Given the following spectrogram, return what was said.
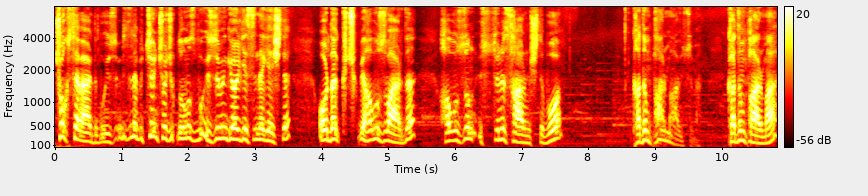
Çok severdi bu üzüm. Bizim de bütün çocukluğumuz bu üzümün gölgesinde geçti. Orada küçük bir havuz vardı. Havuzun üstünü sarmıştı bu. Kadın parmağı üzümü. Kadın parmağı.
